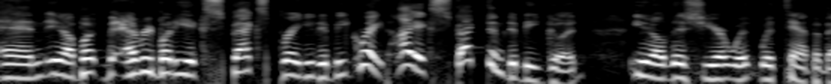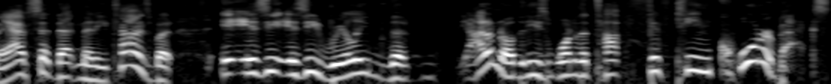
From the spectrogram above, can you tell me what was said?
and you know, but everybody expects Brady to be great. I expect him to be good. You know, this year with with Tampa Bay. I've said that many times, but is he is he really the? I don't know that he's one of the top 15 quarterbacks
